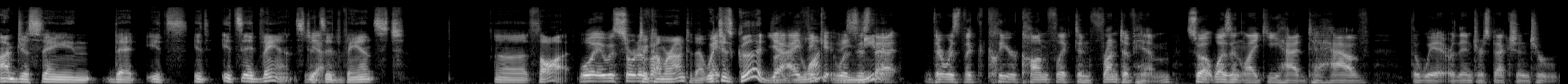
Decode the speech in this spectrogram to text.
I'm just saying that it's it's it's advanced. It's Yeah. advanced uh thought Well, it was sort of to come around to that, which I- is good. Yeah, I think it was just that there was the clear conflict in front of him, so it wasn't like he had to have the wit or the introspection to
